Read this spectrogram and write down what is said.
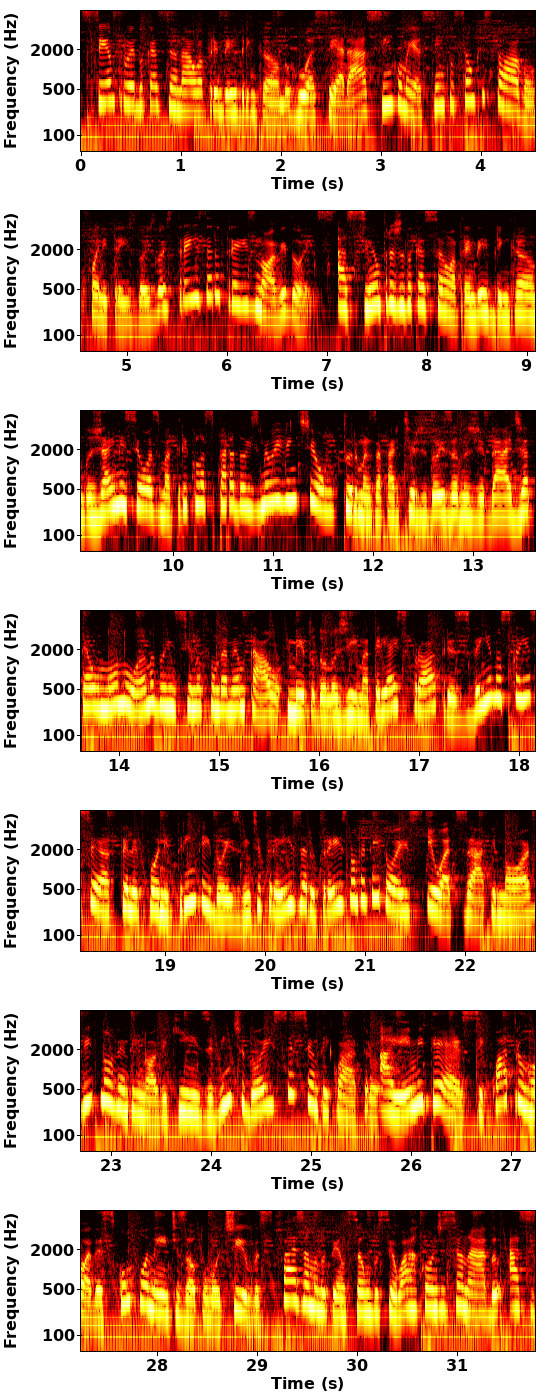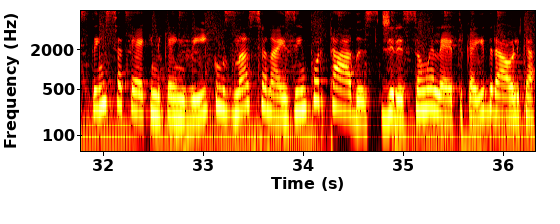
Centro Educacional Aprender Brincando, Rua Ceará, 565 São Cristóvão. Fone 32230392. A Centro de Educação Aprender Brincando já iniciou as matrículas para 2021. Turmas a partir de dois anos de idade até o nono ano do ensino fundamental. Metodologia e materiais próprios. Venha nos conhecer. Telefone 32230392 e WhatsApp 999152264. A MTS Quatro Rodas Componentes Automotivos faz a manutenção do seu ar-condicionado, assistência técnica em veículos nacionais importados, direção elétrica e hidráulica,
